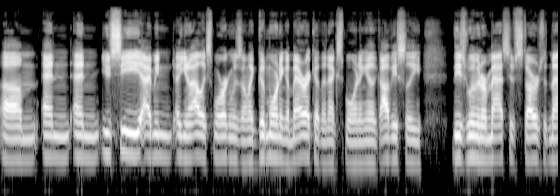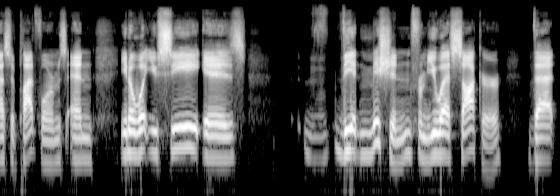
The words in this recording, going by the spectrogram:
um, and and you see, I mean, you know, Alex Morgan was on like Good Morning America the next morning, and like obviously these women are massive stars with massive platforms, and you know what you see is the admission from U.S. soccer that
